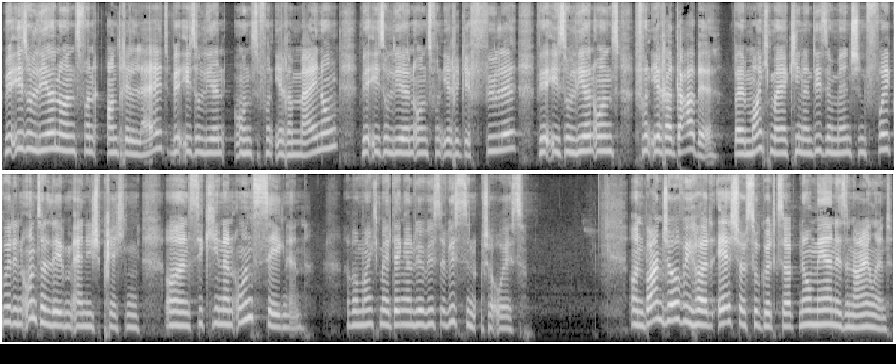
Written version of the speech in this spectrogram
Wir isolieren uns von anderen Leid, wir isolieren uns von ihrer Meinung, wir isolieren uns von ihren Gefühlen, wir isolieren uns von ihrer Gabe. Weil manchmal können diese Menschen voll gut in unser Leben einsprechen und sie können uns segnen. Aber manchmal denken wir, wir wissen schon alles. Und Bon Jovi hat eh schon so gut gesagt, no man is an island.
